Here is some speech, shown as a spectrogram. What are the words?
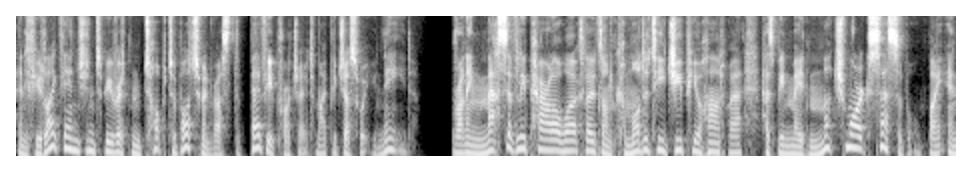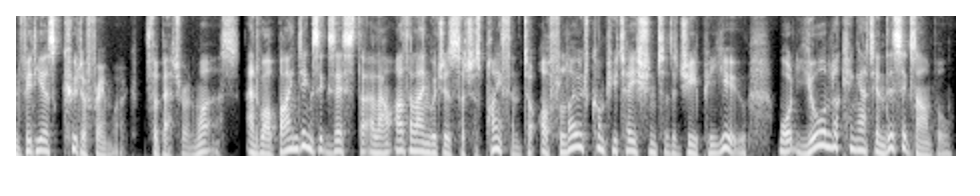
and if you'd like the engine to be written top to bottom in Rust, the Bevy project might be just what you need. Running massively parallel workloads on commodity GPU hardware has been made much more accessible by NVIDIA's CUDA framework, for better and worse. And while bindings exist that allow other languages such as Python to offload computation to the GPU, what you're looking at in this example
